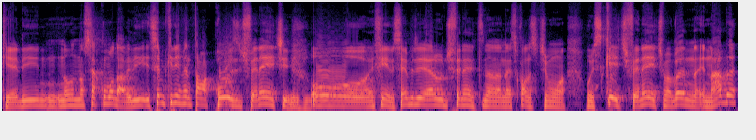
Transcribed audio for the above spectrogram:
Que ele não, não se acomodava. Ele sempre queria inventar uma coisa diferente, Uhum. ou enfim, ele sempre era o diferente. Na, na escola tinha uma, um skate diferente, uma coisa, nada,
